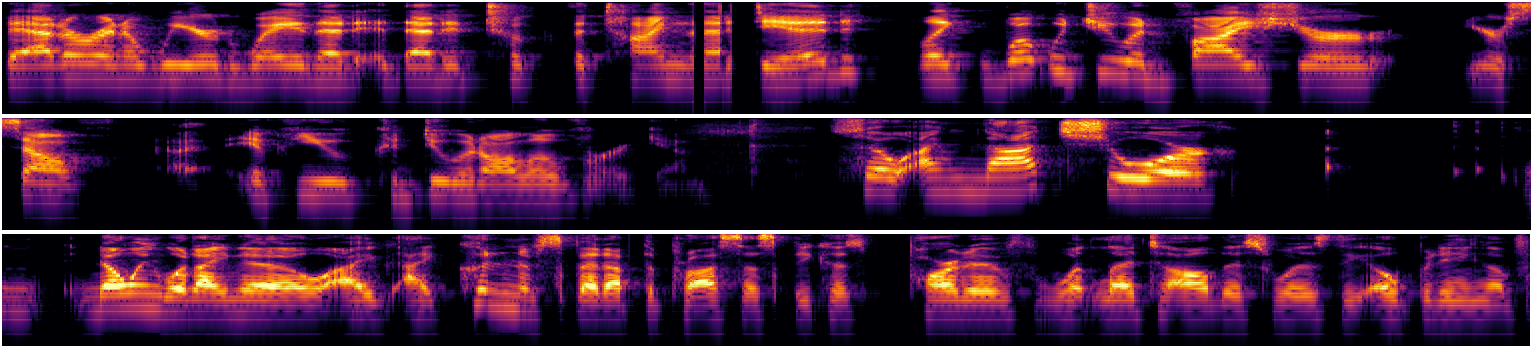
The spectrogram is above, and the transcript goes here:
better in a weird way that that it took the time that it did? Like, what would you advise your yourself uh, if you could do it all over again? So I'm not sure. Knowing what I know, I, I couldn't have sped up the process because part of what led to all this was the opening of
